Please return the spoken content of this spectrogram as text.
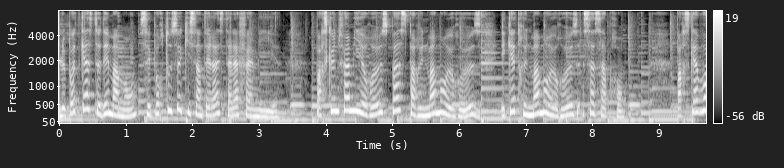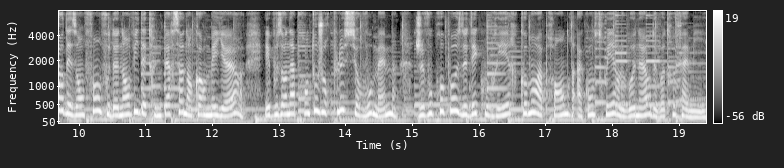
Le podcast des mamans, c'est pour tous ceux qui s'intéressent à la famille. Parce qu'une famille heureuse passe par une maman heureuse et qu'être une maman heureuse, ça s'apprend. Parce qu'avoir des enfants vous donne envie d'être une personne encore meilleure et vous en apprend toujours plus sur vous-même, je vous propose de découvrir comment apprendre à construire le bonheur de votre famille.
